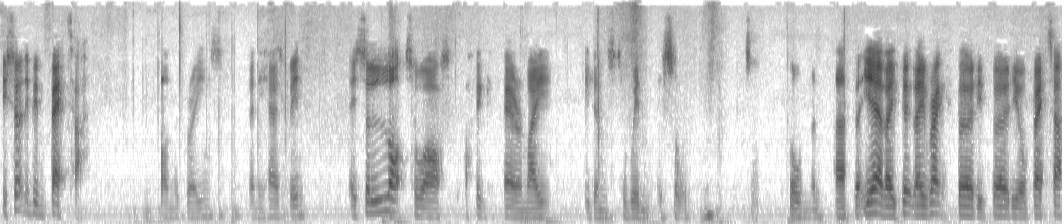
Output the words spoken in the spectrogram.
he's certainly been better on the greens than he has been. It's a lot to ask, I think, a pair of maidens to win this sort of tournament. Uh, but yeah, they they rank 30, 30 or better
